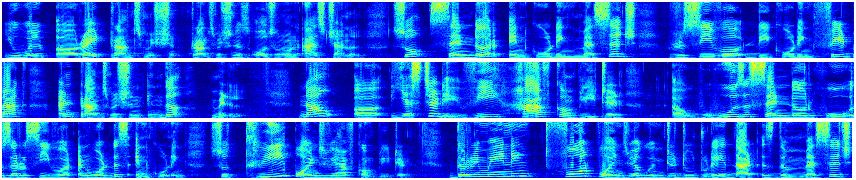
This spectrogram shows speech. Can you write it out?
you will uh, write transmission transmission is also known as channel so sender encoding message receiver decoding feedback and transmission in the middle now uh, yesterday we have completed uh, who is a sender, who is a receiver, and what is encoding. So, three points we have completed. The remaining four points we are going to do today that is the message,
